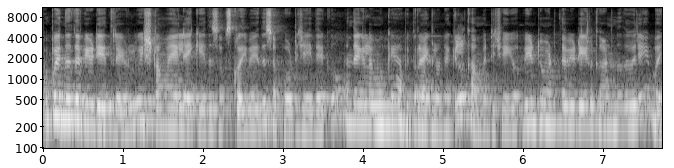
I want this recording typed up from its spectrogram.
അപ്പോൾ ഇന്നത്തെ വീഡിയോ ഇത്രയേ ഉള്ളൂ. ഇഷ്ടമായ ലൈക്ക് ചെയ്ത് സബ്സ്ക്രൈബ് ചെയ്ത് സപ്പോർട്ട് ചെയ്തേക്കും. എന്തെങ്കിലുമൊക്കെ അഭിപ്രായങ്ങളുണ്ടെങ്കിൽ കമന്റ് ചെയ്യൂ. വീണ്ടും അടുത്ത വീഡിയോയിൽ കാണുന്നതുവരെ ബൈ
